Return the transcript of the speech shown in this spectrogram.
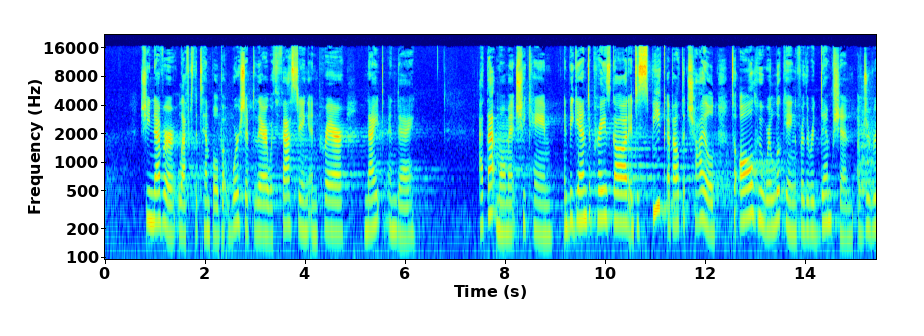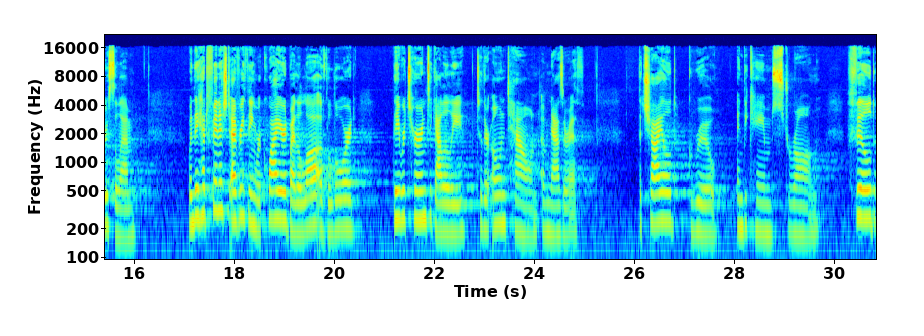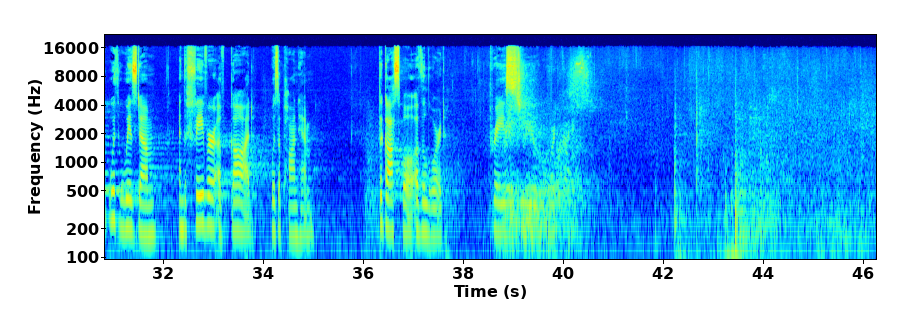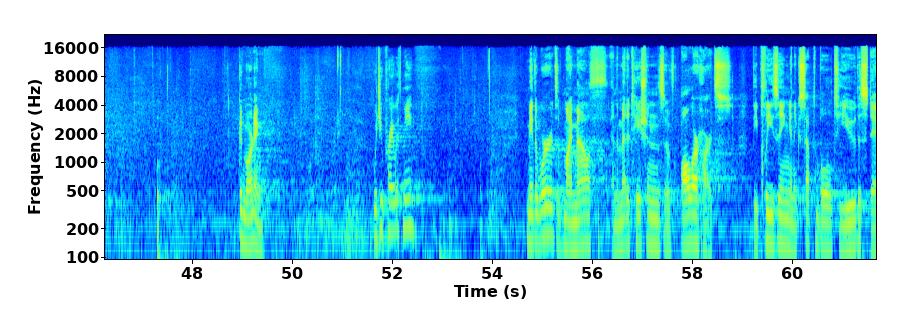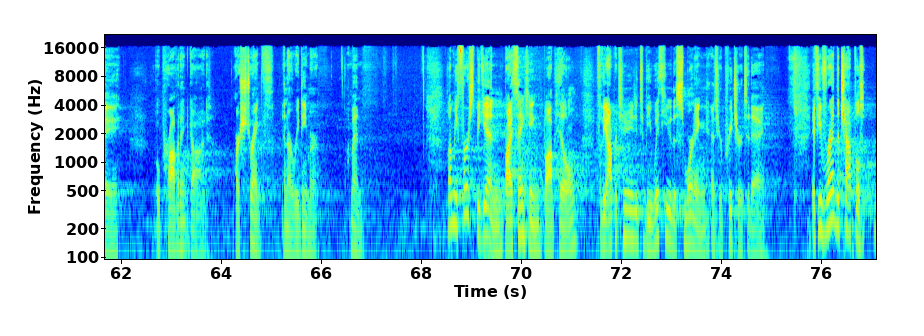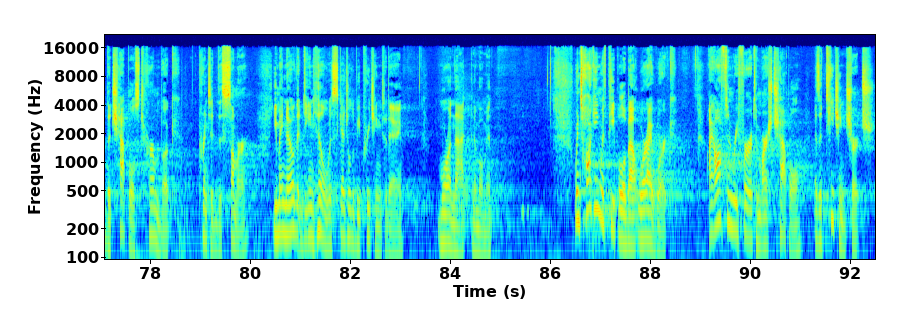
She never left the temple, but worshiped there with fasting and prayer night and day. At that moment, she came and began to praise God and to speak about the child to all who were looking for the redemption of Jerusalem. When they had finished everything required by the law of the Lord, they returned to Galilee to their own town of Nazareth. The child grew and became strong, filled with wisdom, and the favor of God was upon him. The Gospel of the Lord. Praise, Praise to you, Lord Christ. Good morning. Would you pray with me? May the words of my mouth and the meditations of all our hearts be pleasing and acceptable to you this day, O provident God, our strength and our Redeemer. Amen. Let me first begin by thanking Bob Hill for the opportunity to be with you this morning as your preacher today. If you've read the chapel's, the chapel's term book printed this summer, you may know that Dean Hill was scheduled to be preaching today. More on that in a moment. When talking with people about where I work, I often refer to Marsh Chapel as a teaching church,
